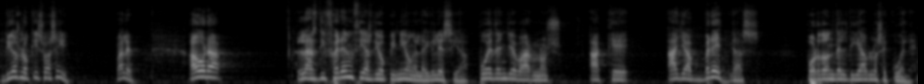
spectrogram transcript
Dios lo quiso así. ¿Vale? Ahora, las diferencias de opinión en la Iglesia pueden llevarnos a que haya brechas por donde el diablo se cuele.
